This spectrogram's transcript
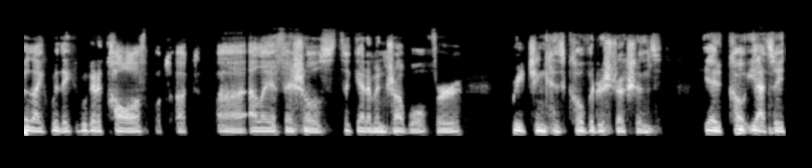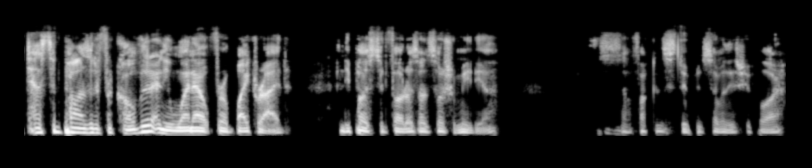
but like where they were gonna call uh, uh, LA officials to get him in trouble for breaching his COVID restrictions. He had co- yeah, so he tested positive for COVID and he went out for a bike ride and he posted photos on social media. This is how fucking stupid some of these people are.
